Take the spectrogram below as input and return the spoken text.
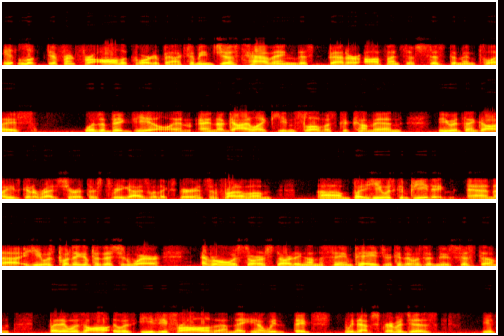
it looked different for all the quarterbacks. I mean, just having this better offensive system in place was a big deal. And and a guy like Kedon Slovis could come in. You would think, oh, he's got a red shirt. There's three guys with experience in front of him. Um, but he was competing, and uh, he was putting a position where everyone was sort of starting on the same page because it was a new system. But it was all it was easy for all of them. They, you know, we they'd we'd have scrimmages. You'd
